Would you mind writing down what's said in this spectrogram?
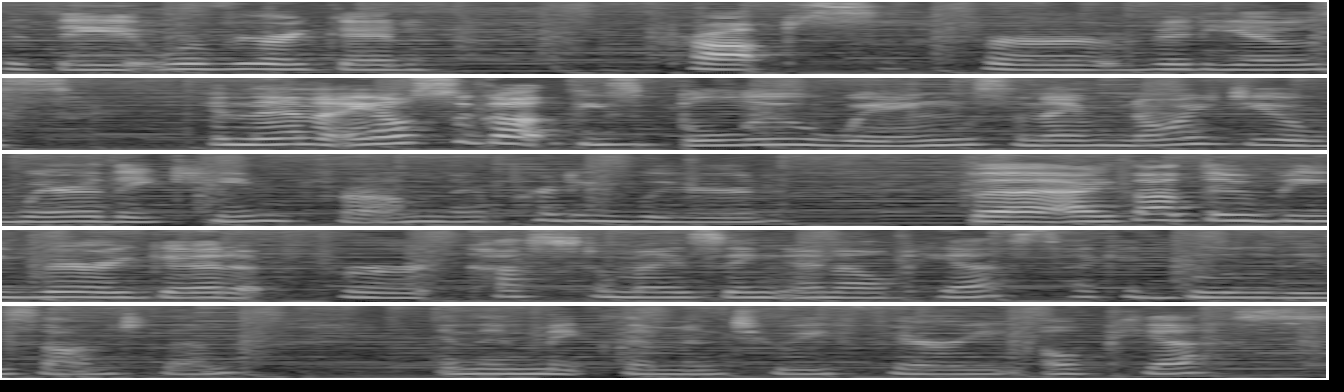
that they were very good props for videos. And then I also got these blue wings, and I have no idea where they came from. They're pretty weird. But I thought they would be very good for customizing an LPS. I could glue these onto them and then make them into a fairy LPS.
